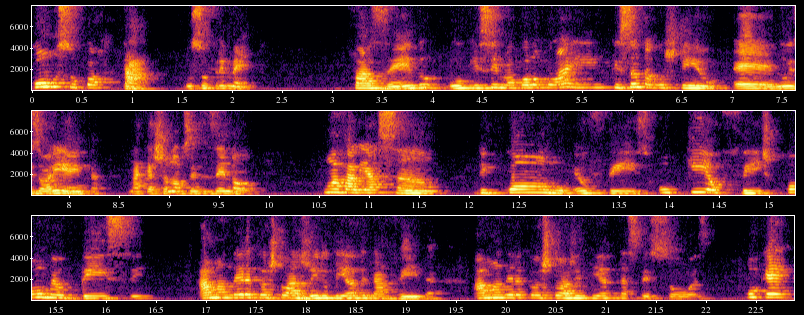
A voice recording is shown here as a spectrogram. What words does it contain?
como suportar o sofrimento? Fazendo o que Simão colocou aí, que Santo Agostinho é, nos orienta na questão 919. Uma avaliação de como eu fiz, o que eu fiz, como eu disse, a maneira que eu estou agindo diante da vida, a maneira que eu estou agindo diante das pessoas. Porque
